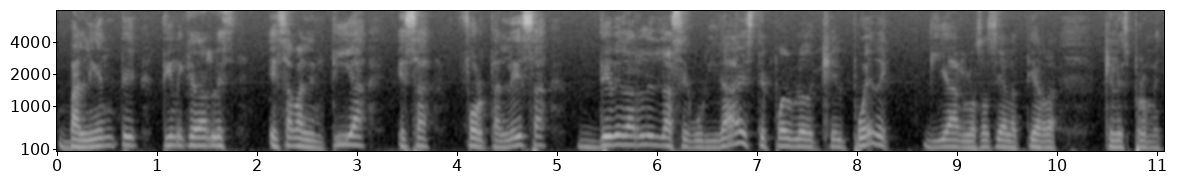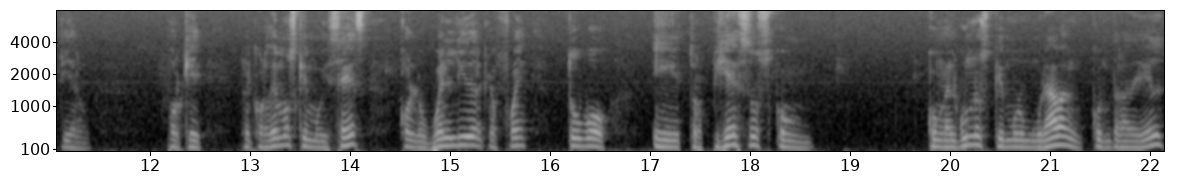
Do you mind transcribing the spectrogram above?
valiente, tiene que darles esa valentía, esa fortaleza, debe darles la seguridad a este pueblo de que Él puede guiarlos hacia la tierra que les prometieron. Porque recordemos que Moisés, con lo buen líder que fue, tuvo eh, tropiezos con con algunos que murmuraban contra de él,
